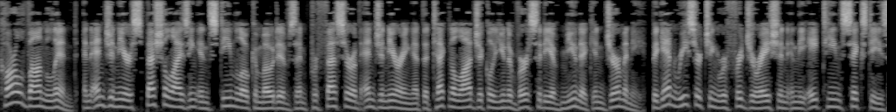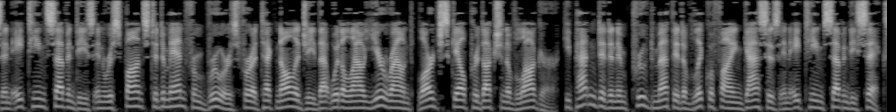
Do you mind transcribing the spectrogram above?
Carl von Linde, an engineer specializing in steam locomotives and professor of engineering at the Technological University of Munich in Germany, began researching refrigeration in the 1860s and 1870s in response to demand from brewers for a technology that would allow year-round, large-scale production of lager. He patented an improved method of liquefying gases in 1876.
